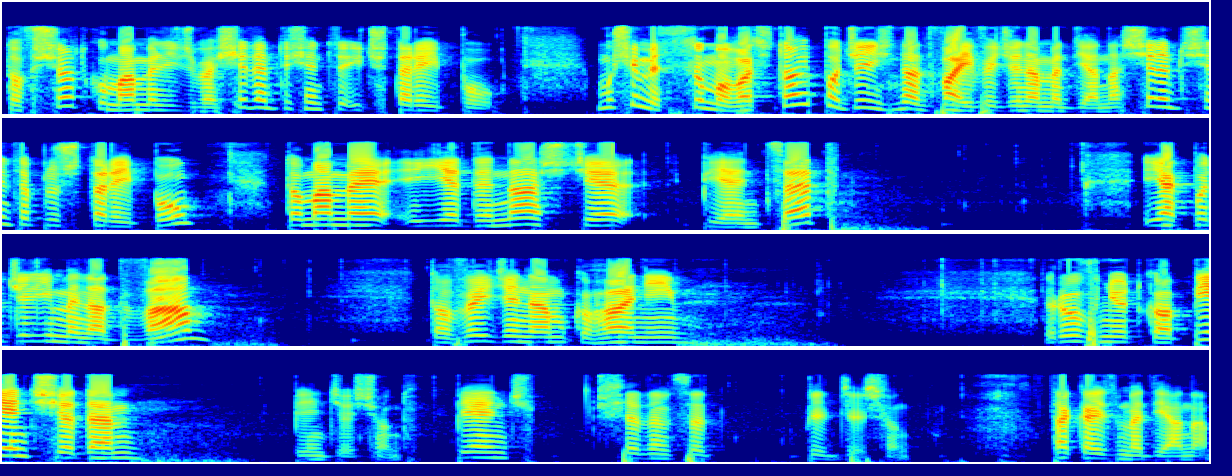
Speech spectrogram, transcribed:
to w środku mamy liczbę 7000 i 4,5. Musimy zsumować to i podzielić na 2 i wyjdzie na mediana. 7000 plus 4,5 to mamy 11500. I jak podzielimy na 2, to wyjdzie nam, kochani, równiutko 5, 7, 50. 5, 750. Taka jest mediana.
